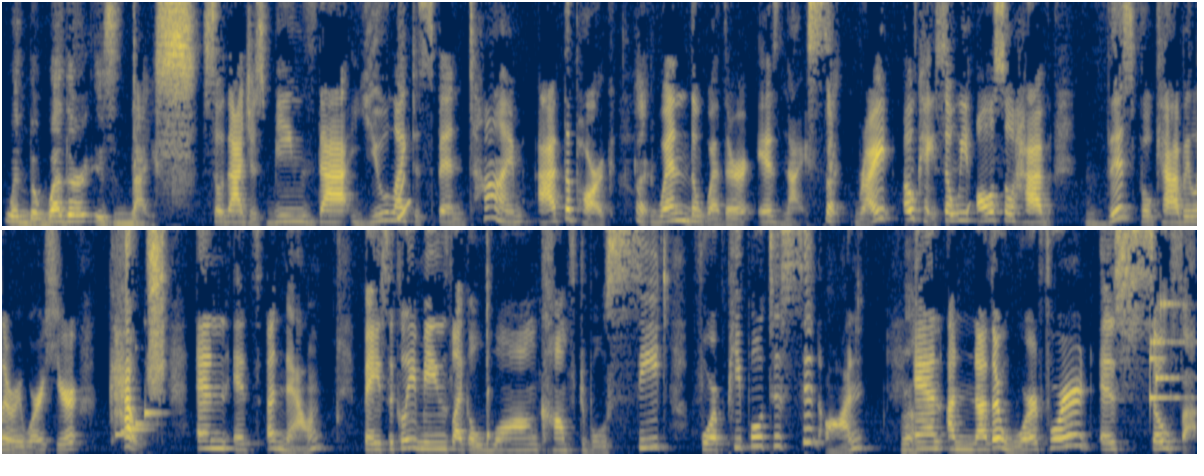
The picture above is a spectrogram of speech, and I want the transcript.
when the weather is nice. So that just means that you like to spend time at the park Right. when the weather is nice. Right. Right? Okay, so we also have this vocabulary word here, couch, and it's a noun. Basically means like a long, comfortable seat for people to sit on. Yeah. And another word for it is sofa.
